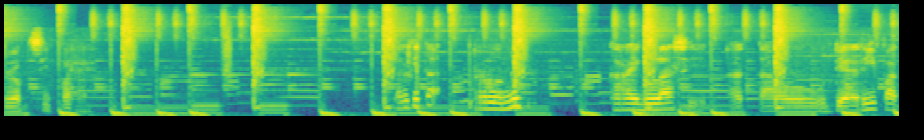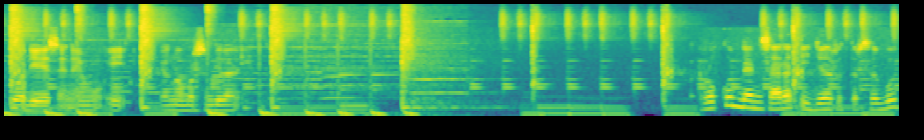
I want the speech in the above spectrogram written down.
dropshipper. Kalau kita runut ke regulasi atau dari fatwa DSN MUI yang nomor 9 itu rukun dan syarat ijar tersebut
